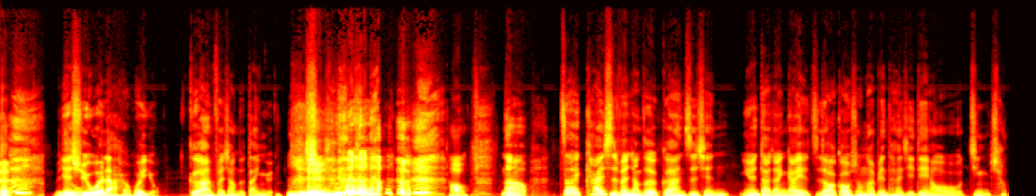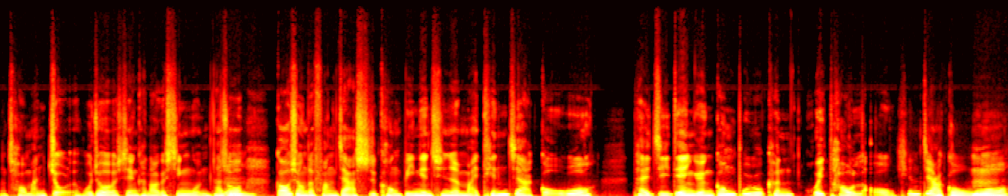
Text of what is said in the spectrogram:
也许未来还会有个案分享的单元，也许。好，那。在开始分享这个个案之前，因为大家应该也知道高雄那边台积电要进场炒蛮久了，我就先看到一个新闻，他说高雄的房价失控，逼年轻人买天价狗窝，台积电员工不入坑会套牢。天价狗窝，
